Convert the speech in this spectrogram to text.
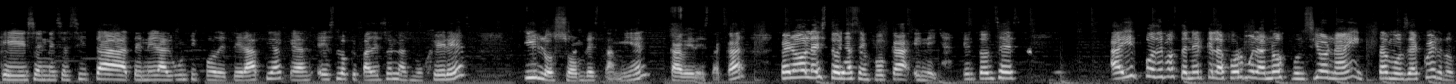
que se necesita tener algún tipo de terapia, que es lo que padecen las mujeres, y los hombres también, cabe destacar, pero la historia se enfoca en ella. Entonces, ahí podemos tener que la fórmula no funciona ahí, estamos de acuerdo,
